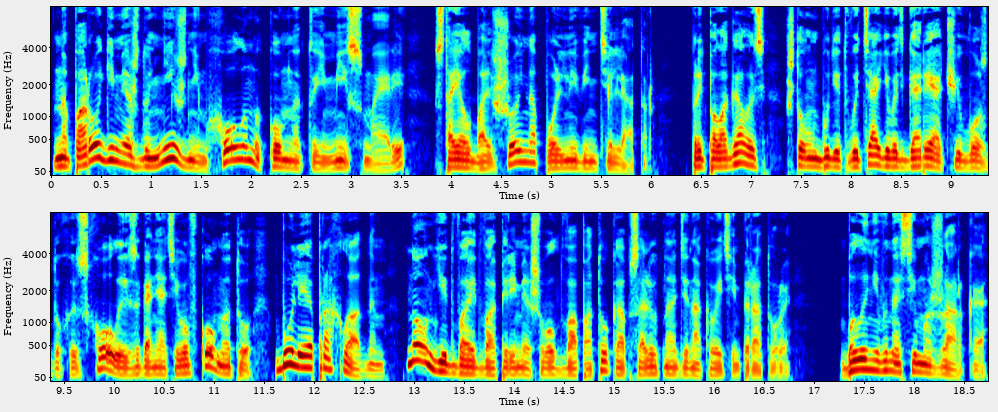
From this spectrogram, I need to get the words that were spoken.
На пороге между нижним холлом и комнатой мисс Мэри стоял большой напольный вентилятор — Предполагалось, что он будет вытягивать горячий воздух из холла и загонять его в комнату, более прохладным, но он едва-едва перемешивал два потока абсолютно одинаковой температуры. Было невыносимо жарко.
